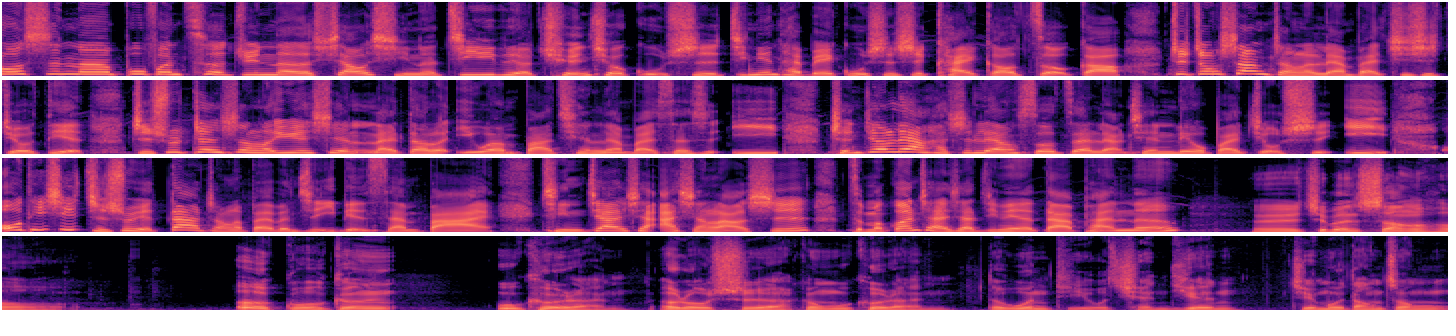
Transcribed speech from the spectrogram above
罗斯呢部分撤军的消息呢，激励了全球股市。今天台北股市是开高走高，最终上涨了两百七十九点，指数站上了月线，来到了一万八千两百三十一，成交量还是量缩在两千六百九十亿。OTC 指数也大涨了百分之一点三八。哎，请教一下阿翔老师，怎么观察一下今天的大盘呢？呃，基本上哈，俄国跟乌克兰、俄罗斯啊跟乌克兰的问题，我前天节目当中。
